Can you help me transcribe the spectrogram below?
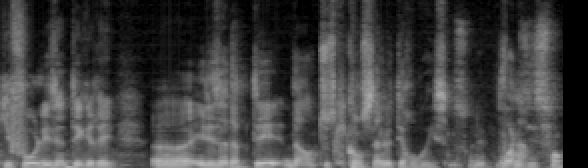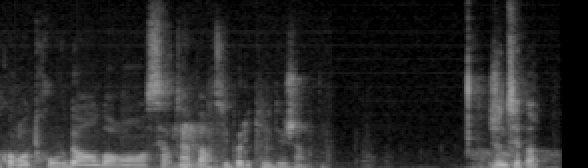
qu'il faut les intégrer euh, et les adapter dans tout ce qui concerne le terrorisme. Ce sont des propositions qu'on retrouve dans, dans, certains partis politiques déjà. Je ne sais pas.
